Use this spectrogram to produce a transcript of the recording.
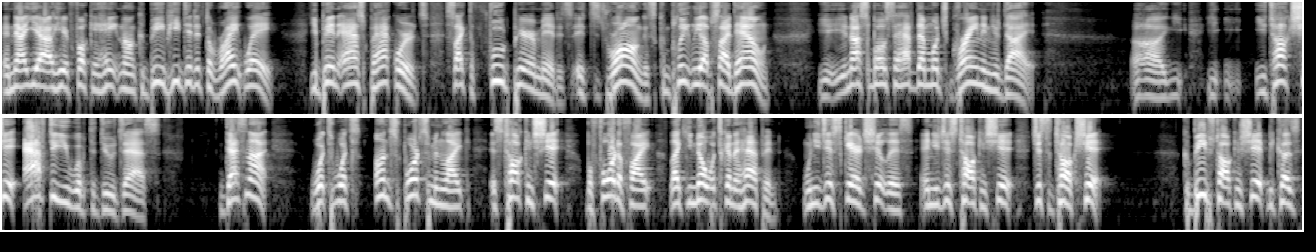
and now you out here fucking hating on Khabib. He did it the right way. You've been ass backwards. It's like the food pyramid. It's it's wrong. It's completely upside down. You're not supposed to have that much grain in your diet. Uh, you, you, you talk shit after you whip the dude's ass. That's not what's what's unsportsmanlike. Is talking shit before the fight, like you know what's gonna happen. When you're just scared shitless and you're just talking shit just to talk shit. Khabib's talking shit because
